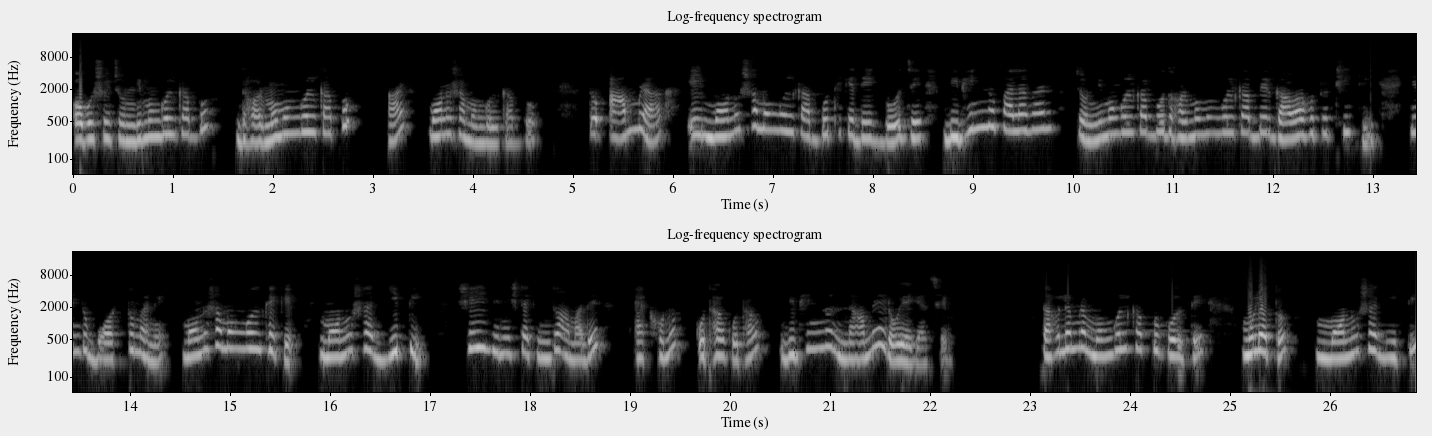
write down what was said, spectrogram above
অবশ্যই চণ্ডীমঙ্গল কাব্য, ধর্মমঙ্গল কাব্য আর মনসা মঙ্গল কাব্য। তো আমরা এই মনসা মঙ্গল কাব্য থেকে দেখব যে বিভিন্ন পালাগান চণ্ডীমঙ্গল কাব্য, ধর্মমঙ্গল কাব্যের গাওয়া হতো ঠিকই, কিন্তু বর্তমানে মনসা মঙ্গল থেকে মনসা গীতি সেই জিনিসটা কিন্তু আমাদের এখনও কোথাও কোথাও বিভিন্ন নামে রয়ে গেছে। তাহলে আমরা মঙ্গল কাব্য বলতে মূলত মনসা গীতি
